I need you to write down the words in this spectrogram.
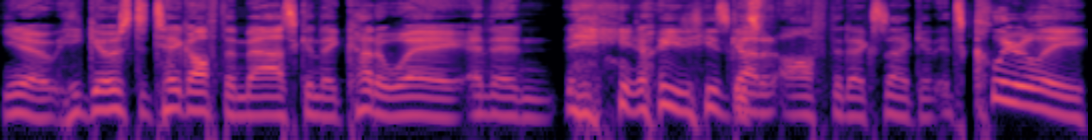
you know he goes to take off the mask and they cut away and then you know he, he's got it off the next second. It's clearly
